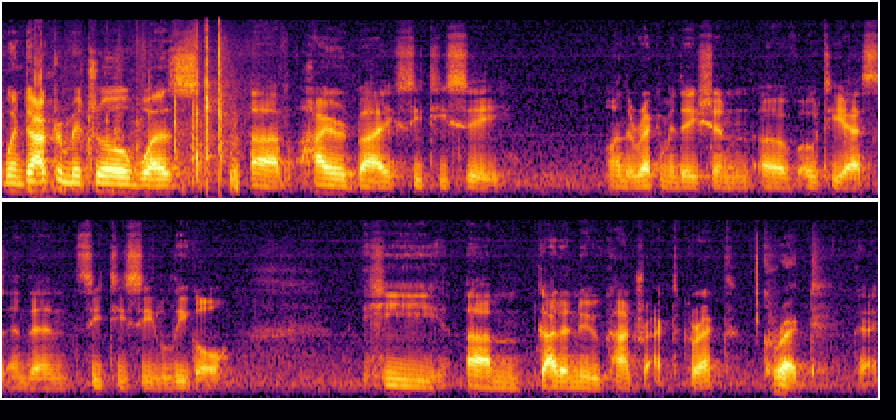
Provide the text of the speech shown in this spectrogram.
when Dr. Mitchell was uh, hired by CTC on the recommendation of OTS and then CTC Legal, he um, got a new contract, correct? correct. Okay.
